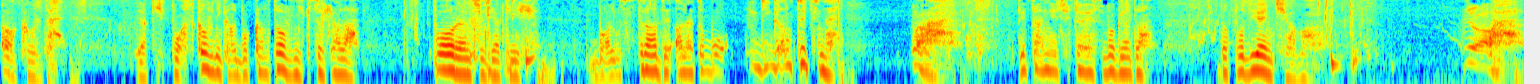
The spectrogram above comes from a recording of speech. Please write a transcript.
O kurde. Jakiś płaskownik albo kątownik, coś ala poręcz z jakiejś balustrady, ale to było gigantyczne. Ach. Pytanie, czy to jest w ogóle do, do podjęcia, bo Ach.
